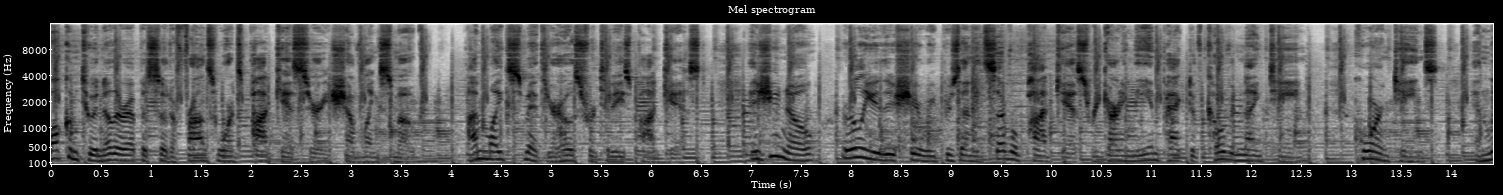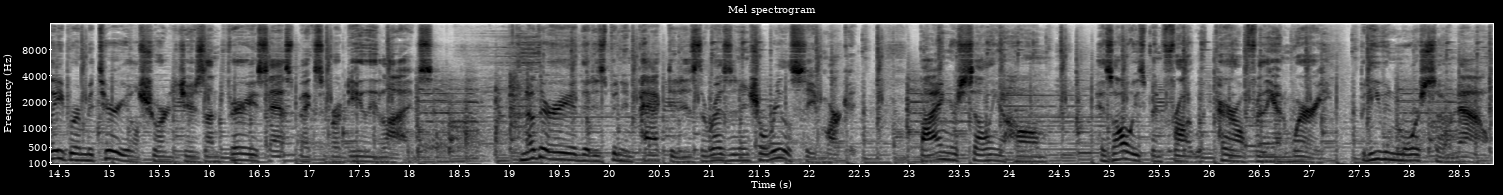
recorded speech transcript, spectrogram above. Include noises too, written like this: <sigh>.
Welcome to another episode of Frantz Ward's podcast series, Shoveling Smoke. I'm Mike Smith, your host for today's podcast. As you know, earlier this year we presented several podcasts regarding the impact of COVID 19, quarantines, and labor and material shortages on various aspects of our daily lives. Another area that has been impacted is the residential real estate market. Buying or selling a home has always been fraught with peril for the unwary, but even more so now.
